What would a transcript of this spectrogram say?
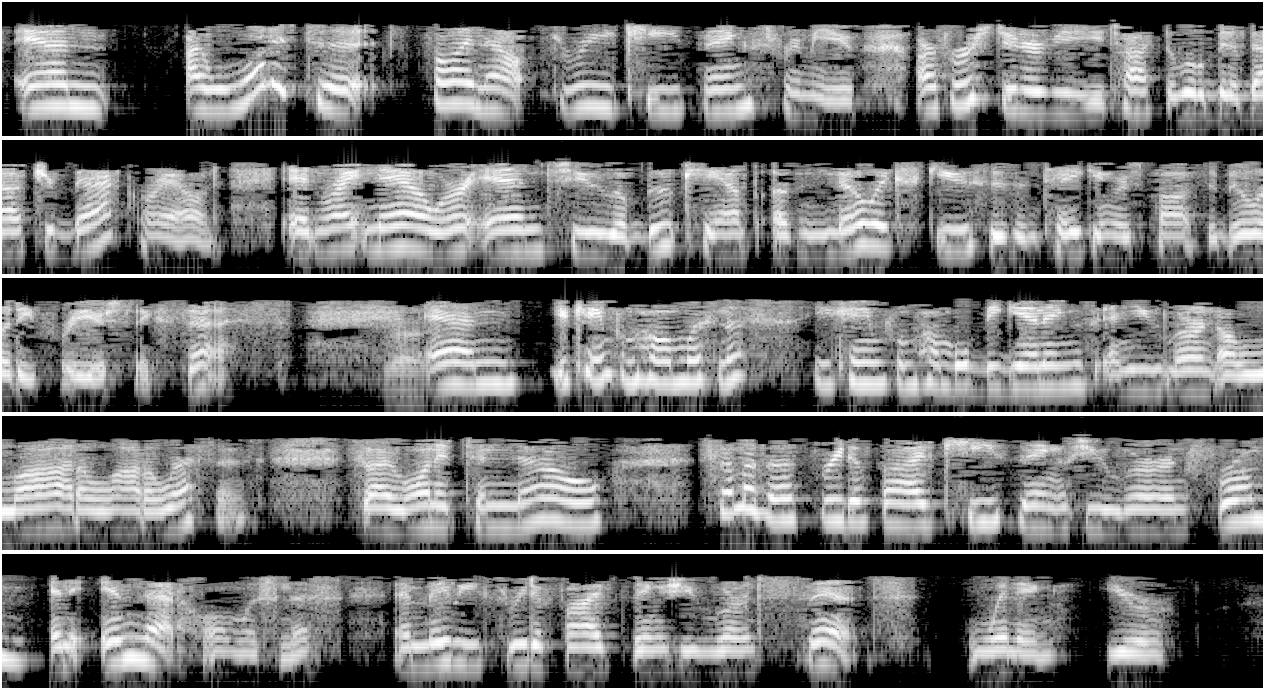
and I wanted to find out three key things from you. Our first interview, you talked a little bit about your background, and right now we're into a boot camp of no excuses and taking responsibility for your success. Right. And you came from homelessness, you came from humble beginnings, and you learned a lot, a lot of lessons. So I wanted to know some of the three to five key things you learned from and in that homelessness, and maybe three to five things you learned since winning your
